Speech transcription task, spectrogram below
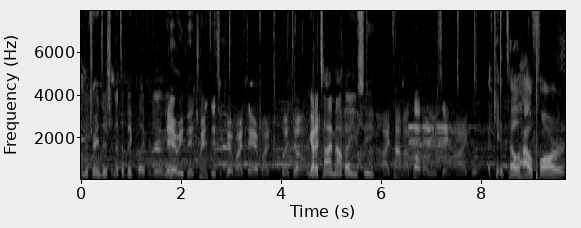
on the transition. That's a big play for JMU. Very big transition kill right there by, by Joe. We got a timeout by UC. All right, timeout call by UC. All right, cool. I can't tell how far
